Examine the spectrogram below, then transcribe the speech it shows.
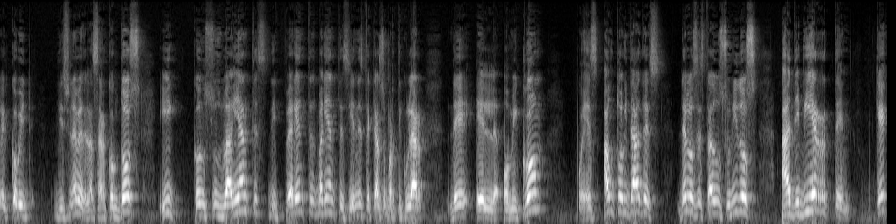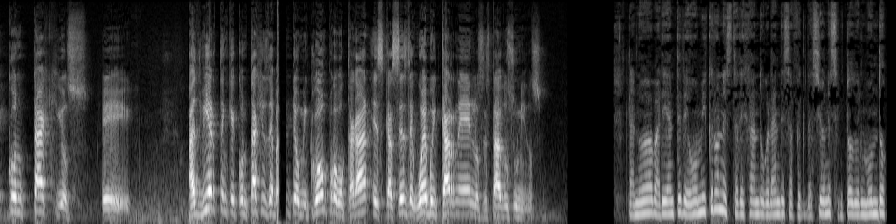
el COVID-19, de la SARS-CoV-2 y con sus variantes, diferentes variantes, y en este caso particular de el Omicron, pues autoridades de los Estados Unidos advierten que contagios, eh, advierten que contagios de variante Omicron provocarán escasez de huevo y carne en los Estados Unidos. La nueva variante de Omicron está dejando grandes afectaciones en todo el mundo,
